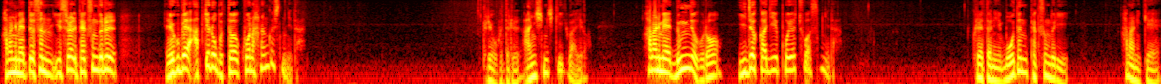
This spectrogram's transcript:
하나님의 뜻은 이스라엘 백성들을 애굽의 압제로부터 구원하는 것입니다. 그리고 그들을 안심시키기 위하여 하나님의 능력으로 이적까지 보여주었습니다. 그랬더니 모든 백성들이 하나님께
